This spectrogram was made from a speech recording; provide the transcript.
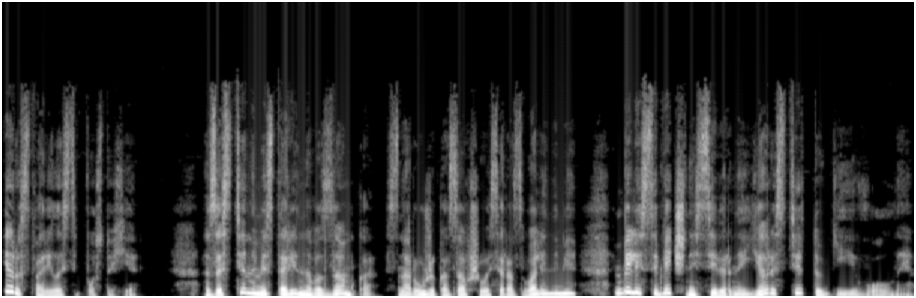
и растворилась в воздухе. За стенами старинного замка, снаружи казавшегося развалинами, бились вечной северной ярости тугие волны.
